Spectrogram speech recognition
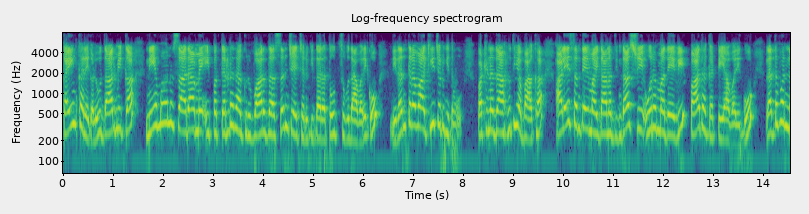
ಕೈಂಕರ್ಯಗಳು ಧಾರ್ಮಿಕ ನಿಯಮಾನುಸಾರ ಮೇ ಇಪ್ಪತ್ತೆರಡರ ಗುರುವಾರದ ಸಂಜೆ ಜರುಗಿದ ರಥೋತ್ಸವದವರೆಗೂ ನಿರಂತರವಾಗಿ ಜರುಗಿದವು. ಪಟ್ಟಣದ ಹೃದಯ ಭಾಗ ಹಳೆ ಸಂತೆ ಮೈದಾನದಿಂದ ಶ್ರೀ ಊರಮ್ಮ ದೇವಿ ಪಾದಗಟ್ಟೆಯವರೆಗೂ ರಥವನ್ನ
